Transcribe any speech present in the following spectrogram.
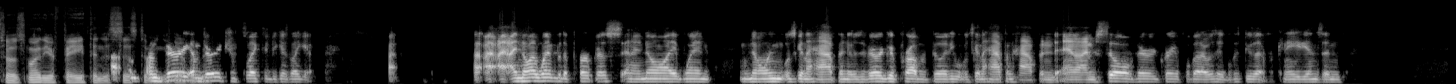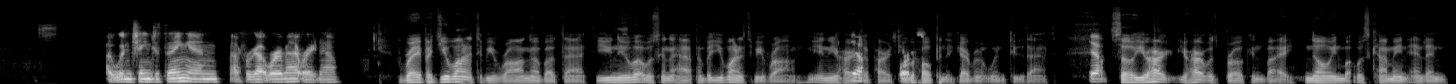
So it's more of your faith in the system. I'm the very, I'm very conflicted because like, I, I, I know I went with a purpose, and I know I went knowing what was going to happen. It was a very good probability what was going to happen happened, and I'm still very grateful that I was able to do that for Canadians, and I wouldn't change a thing. And I forgot where I'm at right now. Right, but you wanted to be wrong about that. You knew what was going to happen, but you wanted to be wrong in your heart Yeah, of hearts. You were hoping the government wouldn't do that. Yeah. So your heart, your heart was broken by knowing what was coming and then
